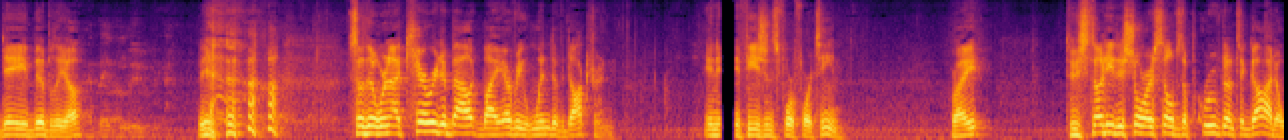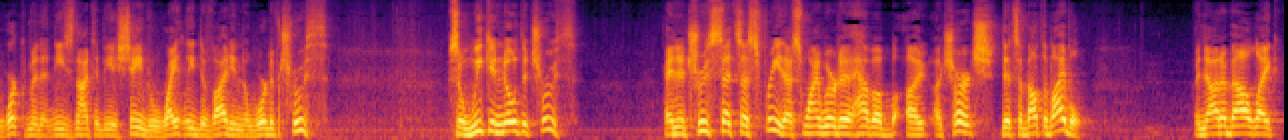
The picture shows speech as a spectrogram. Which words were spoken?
de Biblia. You. so that we're not carried about by every wind of doctrine in Ephesians 4:14. Right? To study to show ourselves approved unto God, a workman that needs not to be ashamed, rightly dividing the word of truth. So we can know the truth. And the truth sets us free. That's why we're to have a, a, a church that's about the Bible. And not about like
